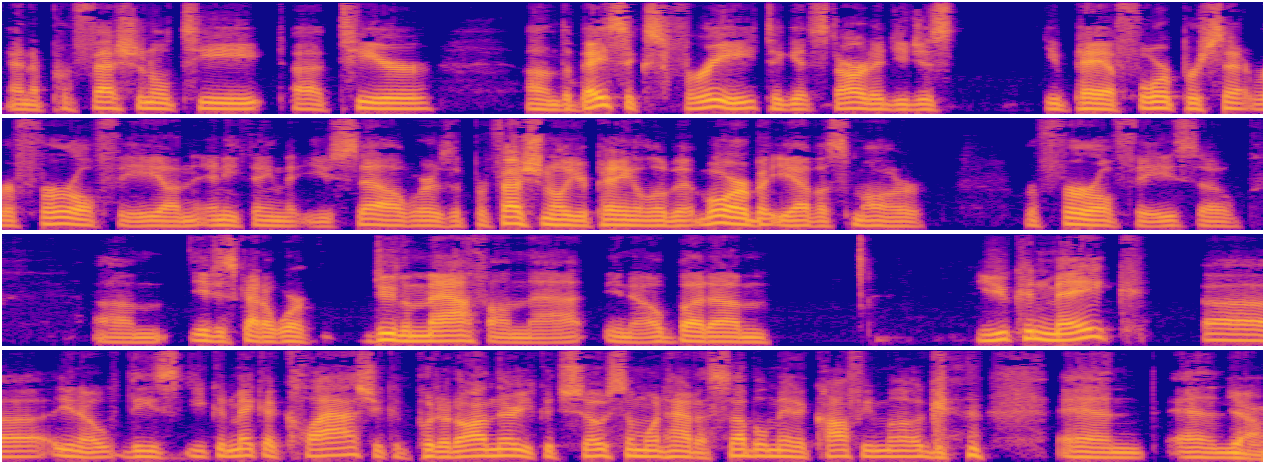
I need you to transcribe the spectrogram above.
and a professional t- uh, tier. Um, the basic's free to get started. You just you pay a 4% referral fee on anything that you sell whereas a professional you're paying a little bit more but you have a smaller referral fee. So um, you just got to work do the math on that you know but um, you can make uh you know these you can make a class you could put it on there you could show someone how to sublimate a coffee mug and and Yeah.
